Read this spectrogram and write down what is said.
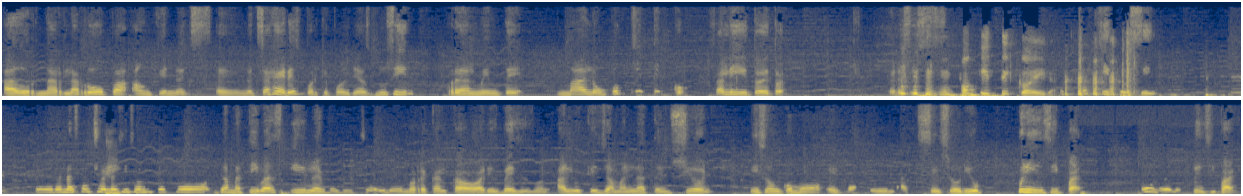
adornar la ropa, aunque no, eh, no, exageres porque podrías lucir realmente malo, un poquitico, salidito de tono. Pero sí, un poquitico, diga. Un poquito, sí pero las tachuelas sí son un poco llamativas y lo hemos dicho y lo hemos recalcado varias veces, son algo que llaman la atención y son como el, accesorio principal, uno de los principales.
